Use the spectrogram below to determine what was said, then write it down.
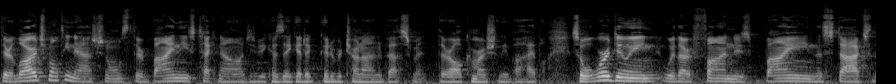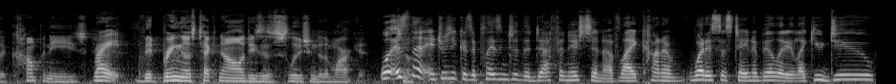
They're large multinationals. They're buying these technologies because they get a good return on investment. They're all commercially viable. So what we're doing with our fund is buying the stocks of the companies Right. that bring those technologies as a solution to the market. Well, isn't So- that interesting because it plays into the definition of like kind of what is sustainability? Like you do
